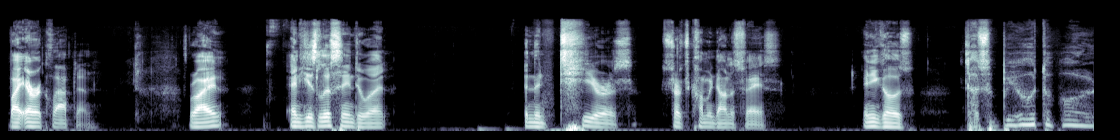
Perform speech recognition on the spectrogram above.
by Eric Clapton, right? And he's listening to it, and then tears starts coming down his face, and he goes, "That's beautiful."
